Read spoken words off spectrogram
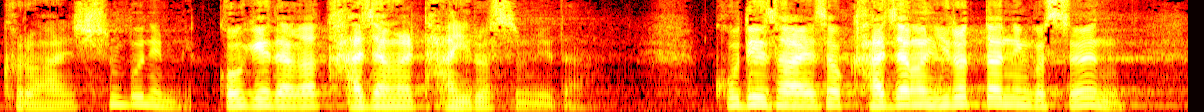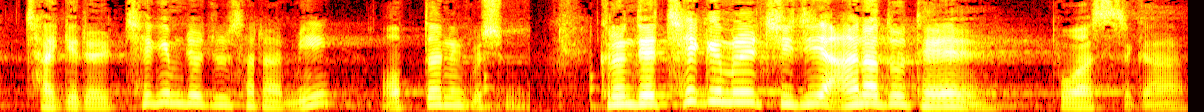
그러한 신분입니다. 거기에다가 가장을 다 잃었습니다. 고대사에서 가장을 잃었다는 것은 자기를 책임져 줄 사람이 없다는 것입니다. 그런데 책임을 지지 않아도 될 보아스가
